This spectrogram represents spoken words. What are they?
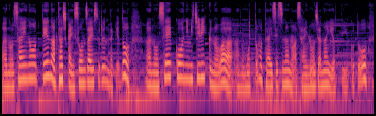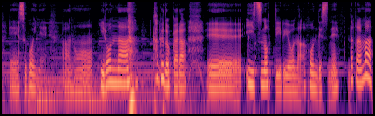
あの才能っていうのは確かに存在するんだけどあの成功に導くのはあの最も大切なのは才能じゃないよっていうことを、えー、すごいごいね。あのいろんな 角度から、えー、言い募っているような本ですね。だからまあ、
